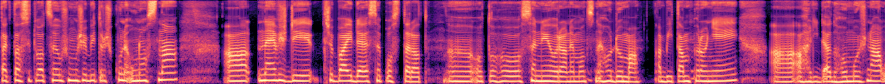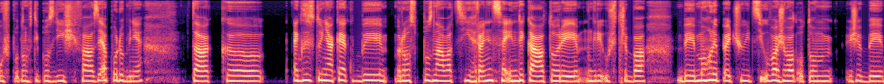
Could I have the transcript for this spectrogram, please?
tak ta situace už může být trošku neúnosná a ne vždy třeba jde se postarat uh, o toho seniora nemocného doma a být tam pro něj a, a hlídat ho možná už potom v té pozdější fázi a podobně, tak uh, Existují nějaké jakoby rozpoznávací hranice, indikátory, kdy už třeba by mohli pečující uvažovat o tom, že by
